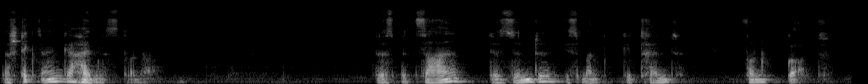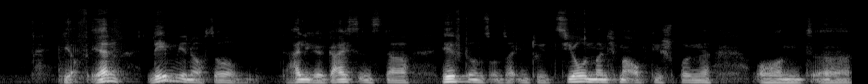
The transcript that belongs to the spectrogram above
da steckt ein Geheimnis drin. Für das Bezahlen der Sünde ist man getrennt von Gott. Hier auf Erden leben wir noch so. Der Heilige Geist ist da, hilft uns, unserer Intuition manchmal auf die Sprünge. Und äh,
